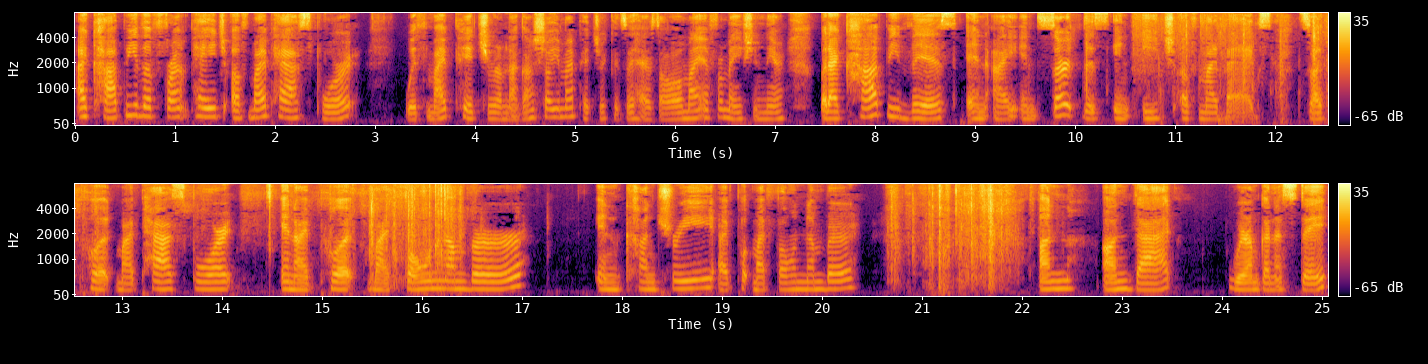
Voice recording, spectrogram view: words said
I copy the front page of my passport with my picture. I'm not going to show you my picture because it has all my information there. But I copy this and I insert this in each of my bags. So I put my passport and I put my phone number in country. I put my phone number on on that where I'm going to stay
